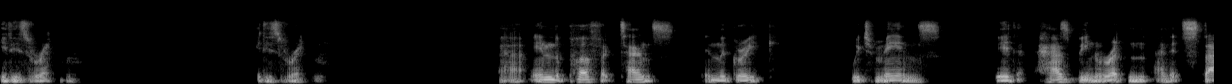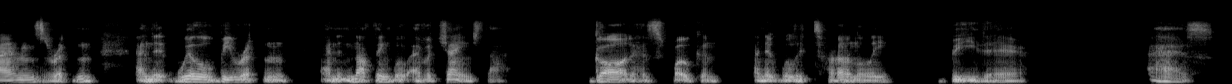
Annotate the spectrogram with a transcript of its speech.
It is written. It is written. Uh, in the perfect tense, in the Greek, which means it has been written and it stands written and it will be written and nothing will ever change that. God has spoken and it will eternally be there as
